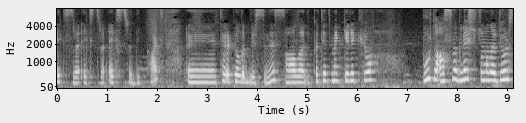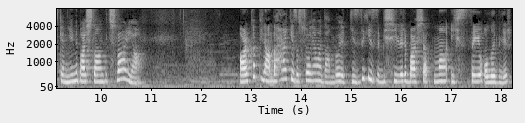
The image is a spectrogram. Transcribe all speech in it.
ekstra ekstra ekstra dikkat. E, terapi alabilirsiniz. Sağlığa dikkat etmek gerekiyor. Burada aslında güneş tutulmaları diyoruzken yeni başlangıçlar ya. Arka planda herkese söylemeden böyle gizli gizli bir şeyleri başlatma isteği olabilir.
